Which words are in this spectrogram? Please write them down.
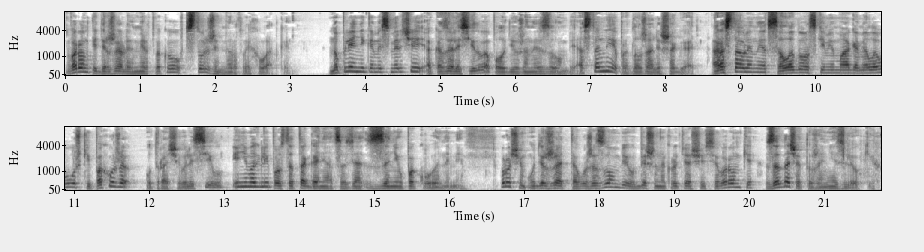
Воронки держали мертвяков столь же мертвой хваткой. Но пленниками смерчей оказались едва полдюжины зомби, остальные продолжали шагать. А расставленные саладорскими магами ловушки, похоже, утрачивали силу и не могли просто так гоняться за неупокоенными. Впрочем, удержать того же зомби в бешено крутящейся воронке задача тоже не из легких.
